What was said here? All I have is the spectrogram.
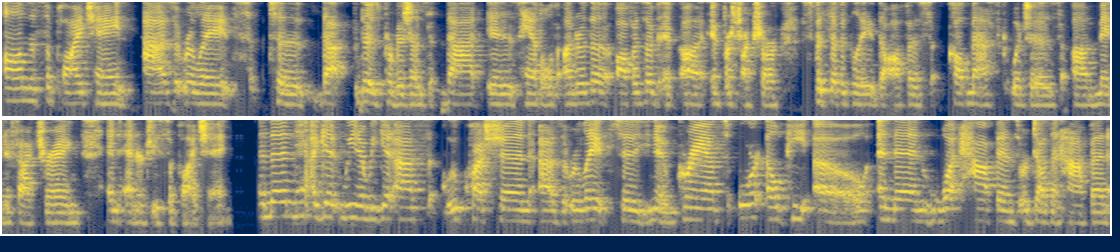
on the supply chain as it relates to that those provisions that is handled under the Office of uh, Infrastructure, specifically the office called MESC, which is um, Manufacturing and Energy Supply Chain. And then I get, you know, we get asked a question as it relates to, you know, grants or LPO, and then what happens or doesn't happen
